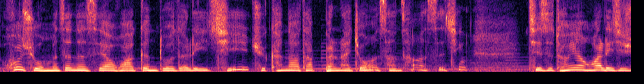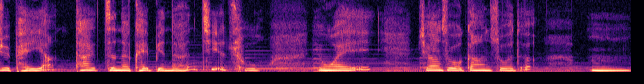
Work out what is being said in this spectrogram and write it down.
或许我们真的是要花更多的力气去看到他本来就很擅长的事情。其实同样花力气去培养，他真的可以变得很杰出。因为就像是我刚刚说的，嗯，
